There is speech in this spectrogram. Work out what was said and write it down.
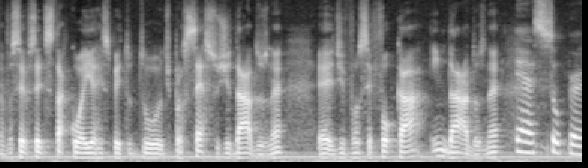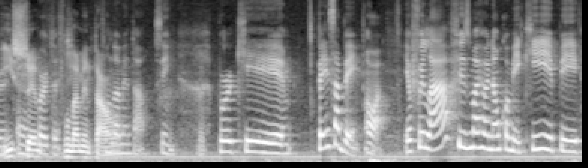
você, você destacou aí a respeito do, de processos de dados, né? É, de você focar em dados, né? É super Isso é importante. fundamental. Fundamental, sim. É. Porque, pensa bem, ó. Eu fui lá, fiz uma reunião com a minha equipe,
